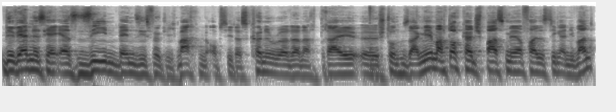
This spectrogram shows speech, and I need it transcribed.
wir werden es ja erst sehen, wenn sie es wirklich machen, ob sie das können oder dann nach drei äh, Stunden sagen, nee, macht doch keinen Spaß mehr, fall das Ding an die Wand.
